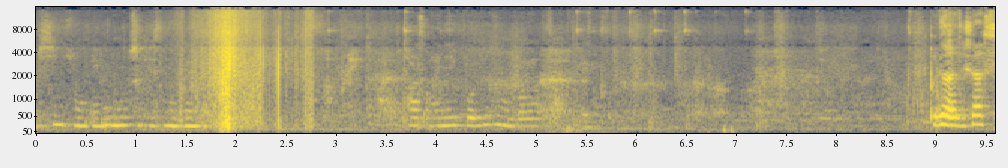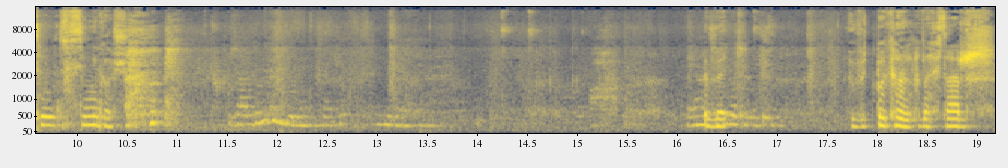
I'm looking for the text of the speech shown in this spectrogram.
aşayım son emin olursa kesin buraya da. Bak buraya da var. Bu tarz aynayı koydun mu bayağı farklı. Bakın arkadaşlar sim, simi koşuyor. Güzel değil mi bu renkler? Çok güzel. Evet. Evet bakın arkadaşlar.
